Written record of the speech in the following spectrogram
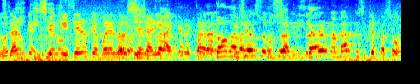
Y que, quisieron quisieron que fuera el nuevo Chicharito. Hay que recordar, toda la Hicieron solución y trajeron a Márquez y ¿qué pasó?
